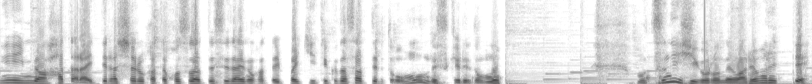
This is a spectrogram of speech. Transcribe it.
ね、今働いてらっしゃる方、子育て世代の方いっぱい聞いてくださってると思うんですけれども、もう常日頃ね、我々って、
